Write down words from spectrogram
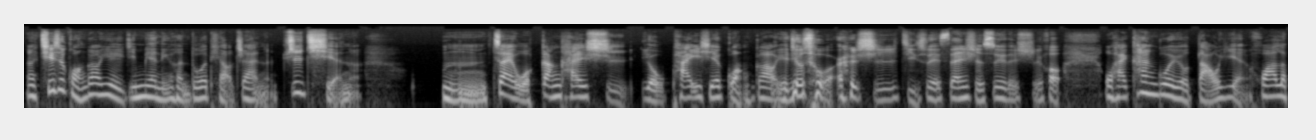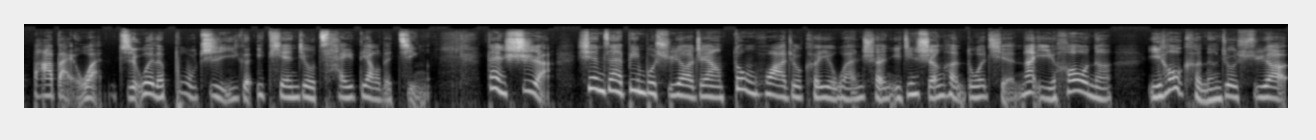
那其实广告业已经面临很多挑战了。之前呢，嗯，在我刚开始有拍一些广告，也就是我二十几岁、三十岁的时候，我还看过有导演花了八百万，只为了布置一个一天就拆掉的景。但是啊，现在并不需要这样，动画就可以完成，已经省很多钱。那以后呢？以后可能就需要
